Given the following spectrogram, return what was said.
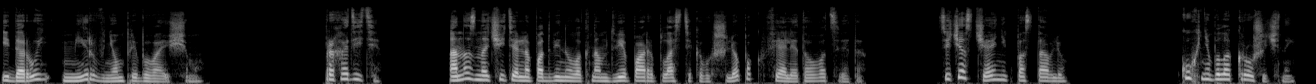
и даруй мир в нем пребывающему». «Проходите», она значительно подвинула к нам две пары пластиковых шлепок фиолетового цвета. Сейчас чайник поставлю. Кухня была крошечной.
